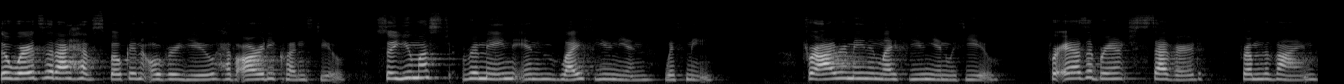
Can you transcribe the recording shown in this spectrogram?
The words that I have spoken over you have already cleansed you, so you must remain in life union with me. For I remain in life union with you. For as a branch severed from the vine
